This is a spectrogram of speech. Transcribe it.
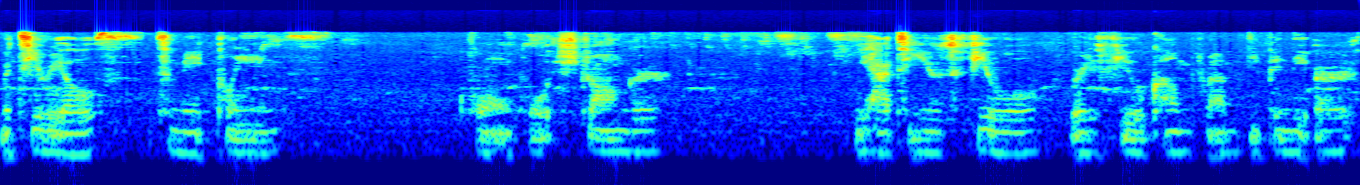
materials to make planes quote unquote stronger. We had to use fuel. Where did fuel come from? Deep in the earth.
